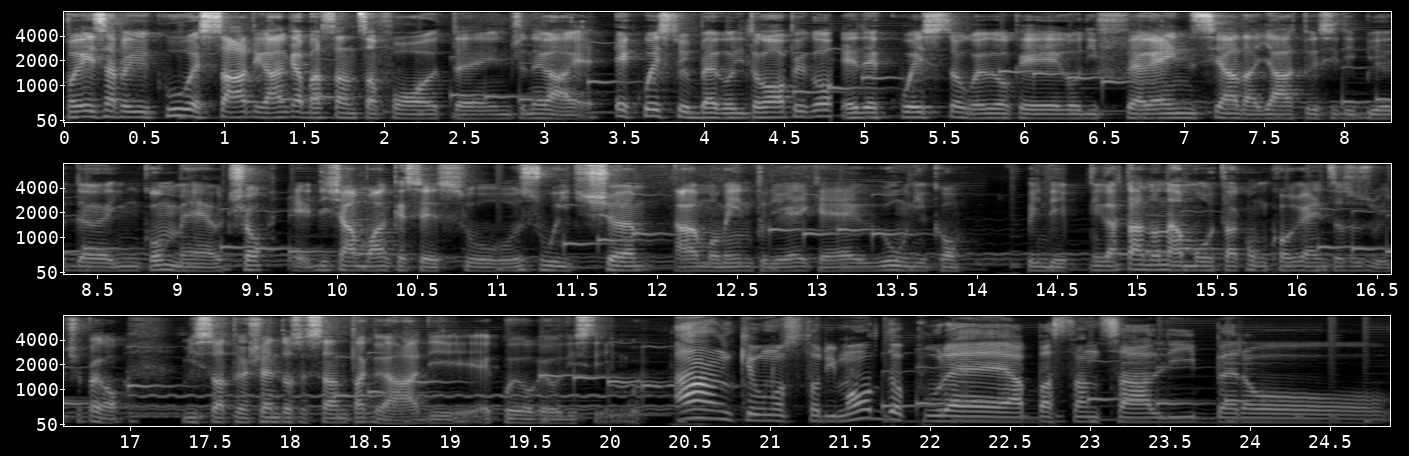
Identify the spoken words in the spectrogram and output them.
presa per il culo e satira anche abbastanza forte in generale. E questo è il bello di Tropico ed è questo quello che lo differenzia dagli altri city builder in commercio e diciamo anche se su Switch al momento direi che è l'unico quindi in realtà non ha molta concorrenza su Switch, però visto a 360 gradi è quello che lo distingue. Ha anche uno story mode oppure è abbastanza libero?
